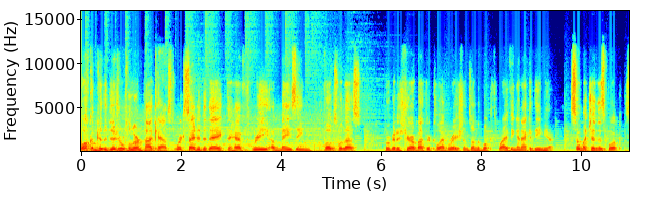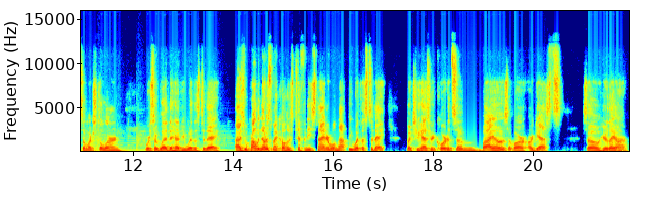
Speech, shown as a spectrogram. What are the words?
Welcome to the Digital to Learn podcast. We're excited today to have three amazing folks with us who are going to share about their collaborations on the book Thriving in Academia. So much in this book, so much to learn. We're so glad to have you with us today. As you'll probably notice, my co host Tiffany Snyder will not be with us today, but she has recorded some bios of our, our guests. So here they are.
